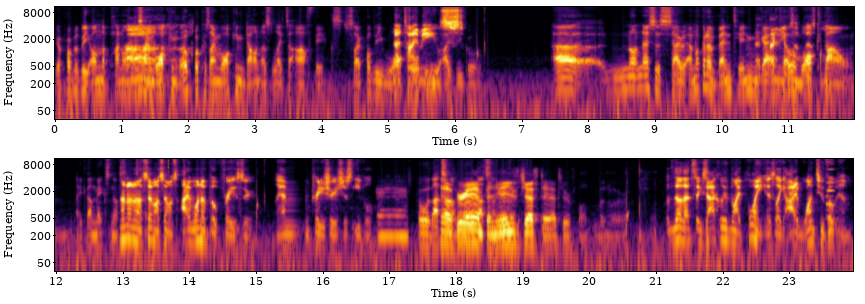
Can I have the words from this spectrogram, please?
You're probably on the panel as I'm walking Ah. up because I'm walking down as lights are fixed. So I probably walk That over you as you timing's- go. up. Uh, not necessarily. I'm not gonna vent in, That get a kill, and walk abysmal. down. Like that makes no, sense. No, no, no, sense. to. Semos, Semos. I want to vote Frazer. Like, I'm pretty sure he's just evil. Mm, Oh, that's No, not if you're good. That's amping, you use good. That's your fault, but whatever. No, that's exactly my point. Is like I want to vote him.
